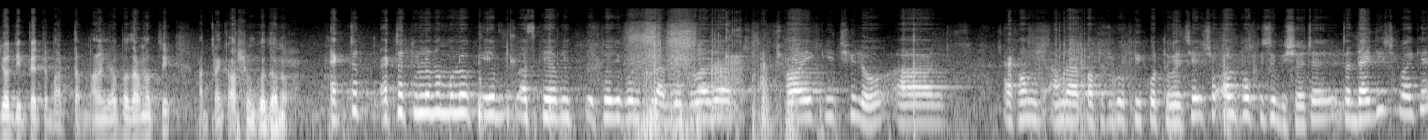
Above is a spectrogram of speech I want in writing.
যদি পেতে পারতাম, মাননীয় প্রধানমন্ত্রী, আপনাকে অসংখ্য ধন্যবাদ। একটা একটা তুলনামূলক এ আজকে আমি তৈরি করেছিলাম যে দু হাজার ছয় কি ছিল আর এখন আমরা কতটুকু কি করতে হয়েছে অল্প কিছু বিষয়। এটা এটা দেয়নি সবাইকে?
